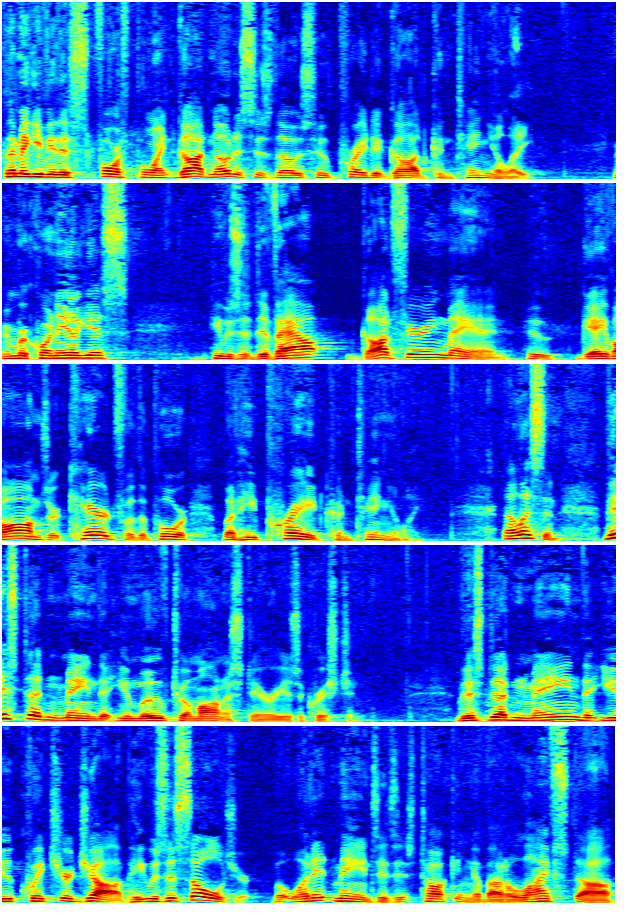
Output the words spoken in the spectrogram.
Let me give you this fourth point. God notices those who pray to God continually. Remember Cornelius? He was a devout, God fearing man who gave alms or cared for the poor, but he prayed continually. Now, listen, this doesn't mean that you move to a monastery as a Christian. This doesn't mean that you quit your job. He was a soldier. But what it means is it's talking about a lifestyle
